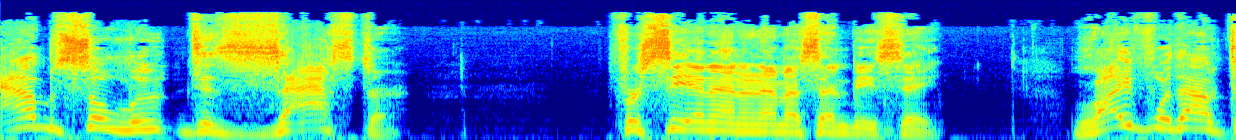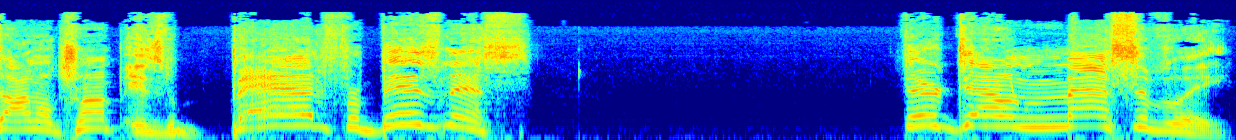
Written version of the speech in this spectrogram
absolute disaster for CNN and MSNBC life without Donald Trump is bad for business they're down massively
